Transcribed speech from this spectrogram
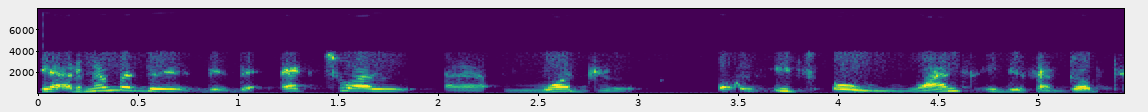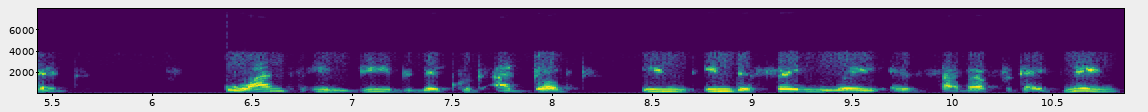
Yeah, I remember the, the, the actual uh, model on its own, once it is adopted, once indeed they could adopt in, in the same way as South Africa, it means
